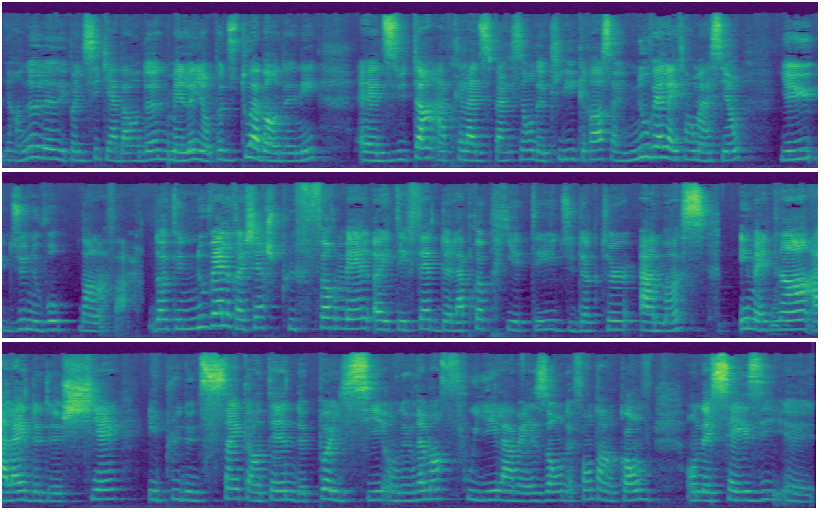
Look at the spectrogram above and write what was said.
il y en a là, des policiers qui abandonnent, mais là, ils n'ont pas du tout abandonné. 18 euh, ans après la disparition de Clee, grâce à une nouvelle information, il y a eu du nouveau dans l'affaire. Donc, une nouvelle recherche plus formelle a été faite de la propriété du docteur Amos. Et maintenant, à l'aide de chiens et plus d'une cinquantaine de policiers, on a vraiment fouillé la maison de fond en comble. On a saisi euh,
